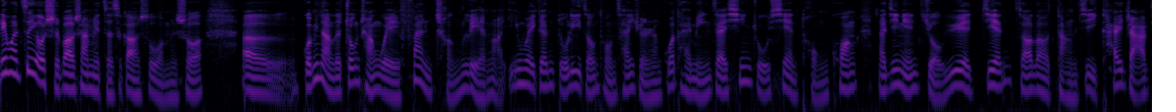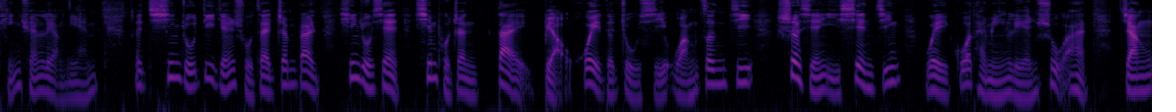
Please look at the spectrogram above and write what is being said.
另外，《自由时报》上面则是告诉我们说，呃，国民党的中常委范成廉啊，因为跟独立总统参选人郭台铭在新竹县同框，那今年九月间遭到党纪开闸停权两年。那新竹地检署在侦办新竹县新埔镇代表会的主席王增基涉嫌以现金为郭台铭连署案，将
